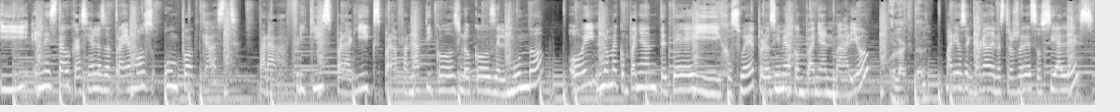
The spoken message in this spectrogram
y en esta ocasión les atraemos un podcast para frikis, para geeks, para fanáticos locos del mundo. Hoy no me acompañan Tete y Josué, pero sí me acompañan Mario. Hola, ¿qué tal? Mario se encarga de nuestras redes sociales,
